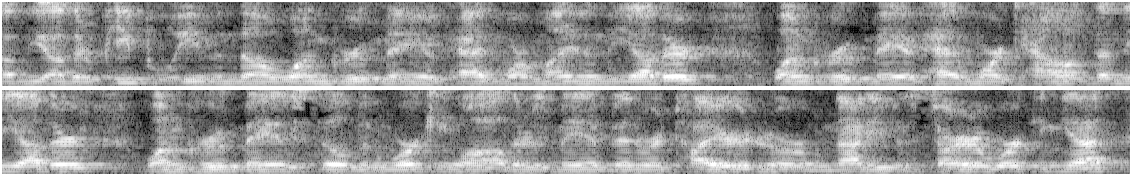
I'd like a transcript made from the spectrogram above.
of the other people, even though one group may have had more money than the other, one group may have had more talent than the other, one group may have still been working while others may have been retired or not even started working yet.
